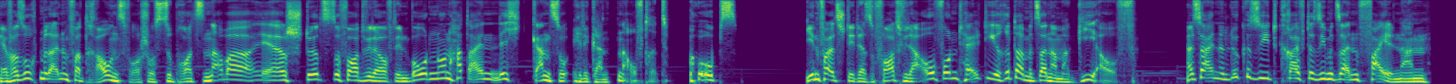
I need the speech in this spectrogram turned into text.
Er versucht mit einem Vertrauensvorschuss zu protzen, aber er stürzt sofort wieder auf den Boden und hat einen nicht ganz so eleganten Auftritt. Ups. Jedenfalls steht er sofort wieder auf und hält die Ritter mit seiner Magie auf. Als er eine Lücke sieht, greift er sie mit seinen Pfeilen an.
